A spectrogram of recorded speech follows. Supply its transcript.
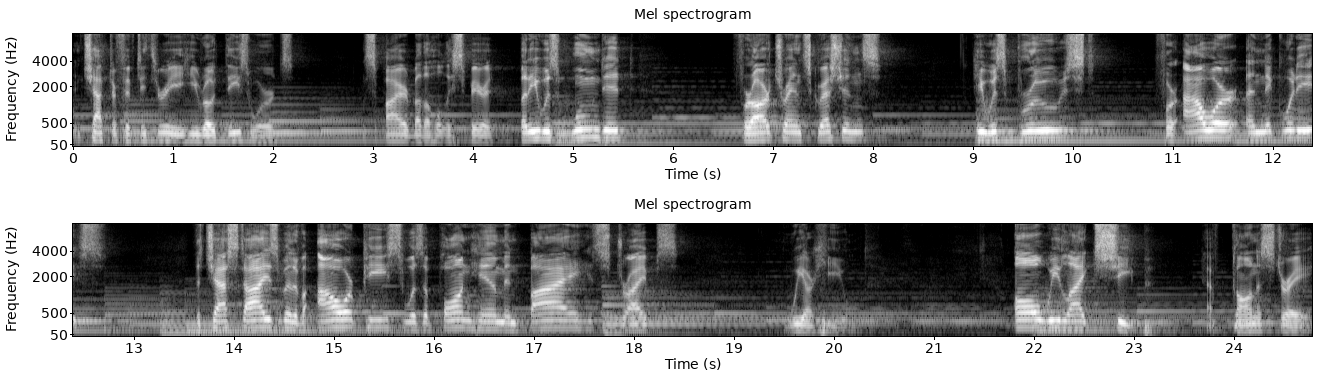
In chapter 53, he wrote these words, inspired by the Holy Spirit. But he was wounded for our transgressions, he was bruised for our iniquities. The chastisement of our peace was upon him, and by his stripes we are healed. All we like sheep gone astray.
